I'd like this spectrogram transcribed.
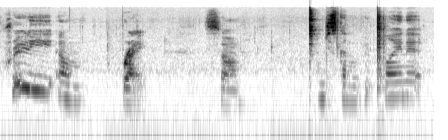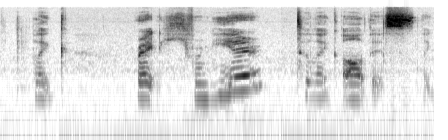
pretty um bright. So I'm just gonna be applying it like right from here to like all this, like,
